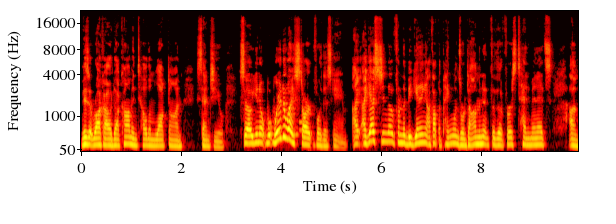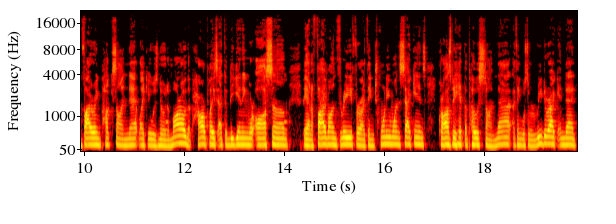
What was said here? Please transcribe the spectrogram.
Visit rockauto.com and tell them Locked On sent you. So, you know, where do I start for this game? I, I guess, you know, from the beginning, I thought the Penguins were dominant for the first 10 minutes, um, firing pucks on net like it was no tomorrow. The power plays at the beginning were awesome. They had a five on three for, I think, 21 seconds. Crosby hit the post on that. I think was a redirect and then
